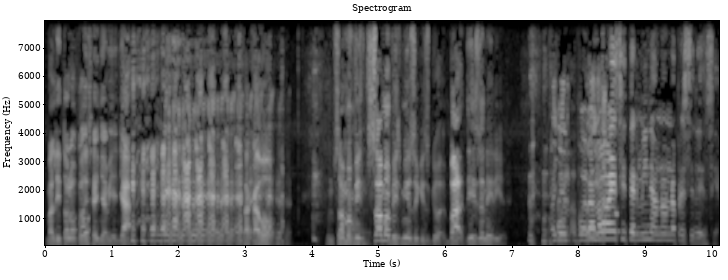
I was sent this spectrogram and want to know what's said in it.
Maldito loco diseña bien. Ya. Se acabó. And Some of, his, some of his music is good, but he's an idiot. Oye, Pues vamos a ver si termina o no en la presidencia.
